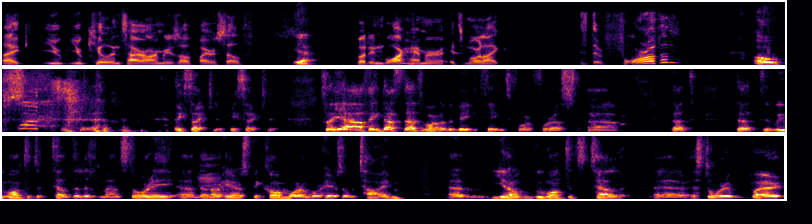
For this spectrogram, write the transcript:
like you you kill entire armies off by yourself. Yeah. But in Warhammer, it's more like, is there four of them? Oops. What? exactly, exactly. So yeah, I think that's that's one of the big things for for us uh, that that we wanted to tell the little man story, and then Mm. our heroes become more and more heroes over time. And you know, we wanted to tell uh, a story where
